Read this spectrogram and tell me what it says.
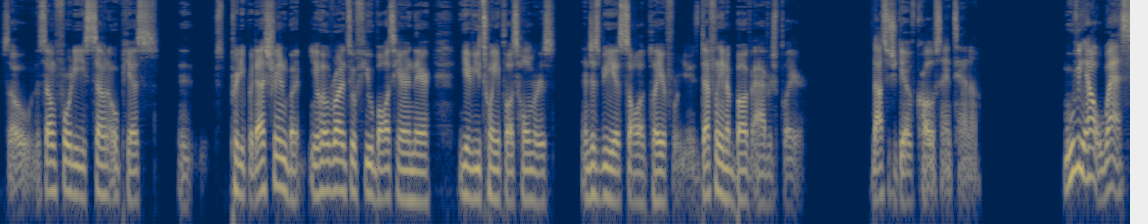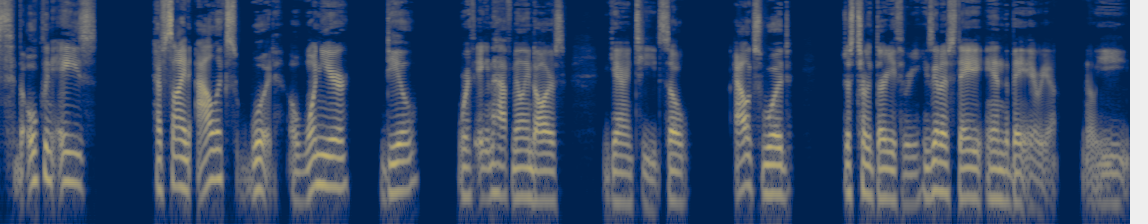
So the 747 OPS is pretty pedestrian, but you know, he'll run into a few balls here and there, give you 20 plus homers and just be a solid player for you. He's definitely an above average player. That's what you get with Carlos Santana. Moving out west, the Oakland A's have signed Alex Wood, a one year deal worth eight and a half million dollars guaranteed. So Alex Wood just turned 33. He's going to stay in the Bay Area. You know, he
